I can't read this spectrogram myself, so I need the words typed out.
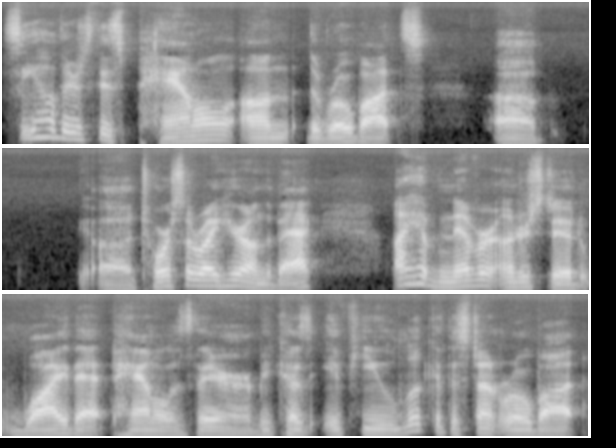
see how there's this panel on the robot's uh, uh, torso right here on the back? I have never understood why that panel is there because if you look at the stunt robot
